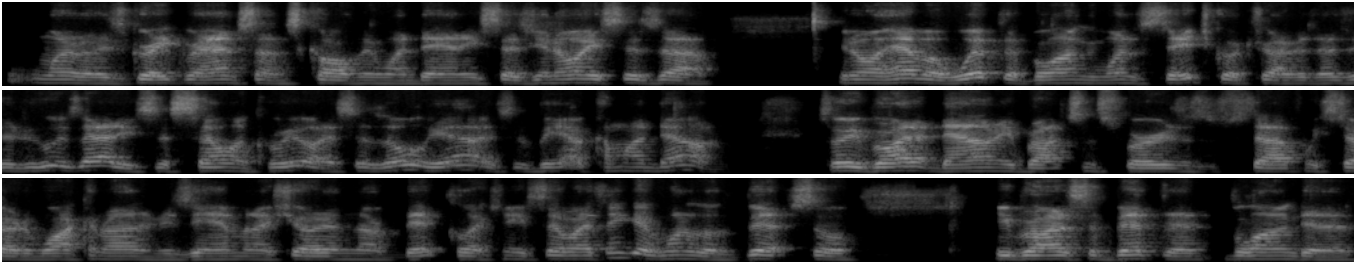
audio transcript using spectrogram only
one of his great grandsons called me one day, and he says, you know, he says. Uh, you know, I have a whip that belonged to one of the stagecoach drivers. I said, who is that? He says, Selin Carrillo. I says, oh yeah. I said, yeah, come on down. So he brought it down. He brought some spurs and stuff. We started walking around the museum, and I showed him our bit collection. He said, "Well, I think I have one of those bits." So he brought us a bit that belonged to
